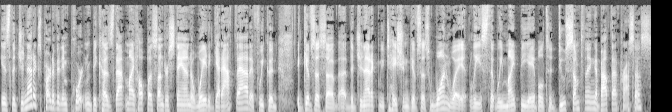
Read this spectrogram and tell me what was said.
is the genetics part of it important? Because that might help us understand a way to get at that. If we could it gives us a, the genetic mutation gives us one way at least that we might be able to do something about that process?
